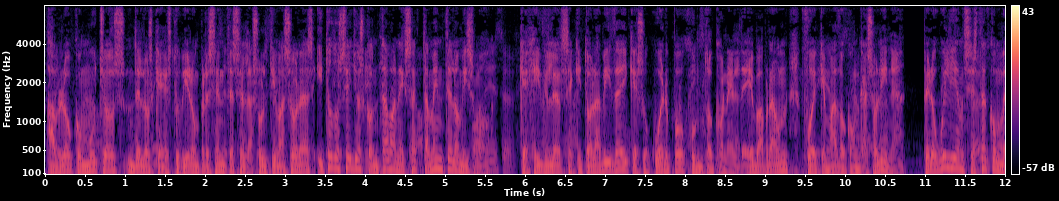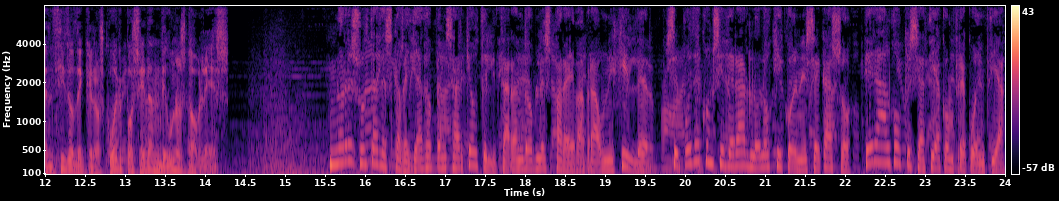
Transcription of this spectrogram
Habló con muchos de los que estuvieron presentes en las últimas horas y todos ellos contaban exactamente lo mismo, que Hitler se quitó la vida y que su cuerpo, junto con el de Eva Braun, fue quemado con gasolina. Pero Williams está convencido de que los cuerpos eran de unos dobles. No resulta descabellado pensar que utilizaran dobles para Eva Braun y Hitler. Se puede considerar lo lógico en ese caso. Era algo que se hacía con frecuencia.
